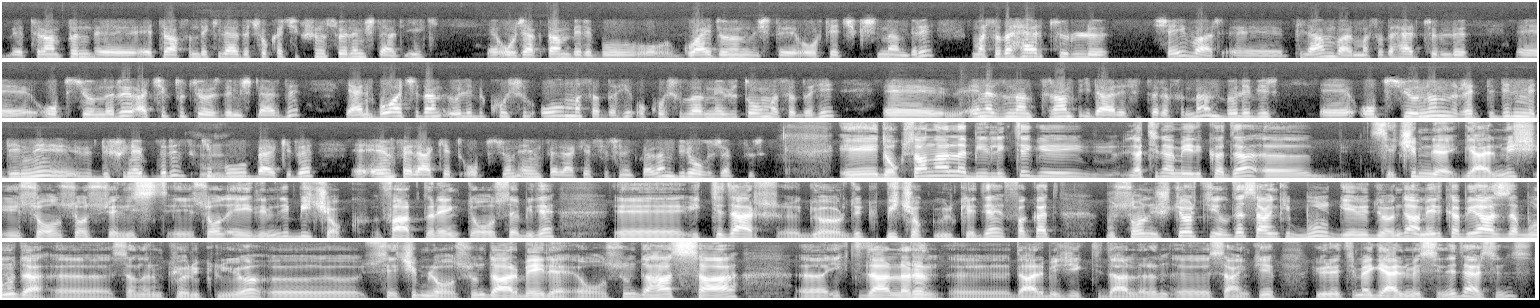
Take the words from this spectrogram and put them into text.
ve Trump'ın e, etrafındakiler de çok açık şunu söylemişlerdi. İlk e, Ocak'tan beri bu Guaido'nun işte ortaya çıkışından beri masada her türlü şey var, e, plan var. Masada her türlü e, opsiyonları açık tutuyoruz demişlerdi. Yani bu açıdan öyle bir koşul olmasa dahi, o koşullar mevcut olmasa dahi e, en azından Trump idaresi tarafından böyle bir e, opsiyonun reddedilmediğini düşünebiliriz ki Hı. bu belki de e, en felaket opsiyon, en felaket seçeneklerden biri olacaktır. E, 90'larla birlikte e, Latin Amerika'da e, seçimle gelmiş e, sol sosyalist, e, sol eğilimli birçok farklı renkte olsa bile e, iktidar gördük birçok ülkede. Fakat bu son 3-4 yılda sanki bu geri döndü. Amerika biraz da bunu da sanırım körüklüyor. E, seçimli olsun, darbeyle olsun daha sağ iktidarların, darbeci iktidarların sanki yönetime gelmesini dersiniz?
